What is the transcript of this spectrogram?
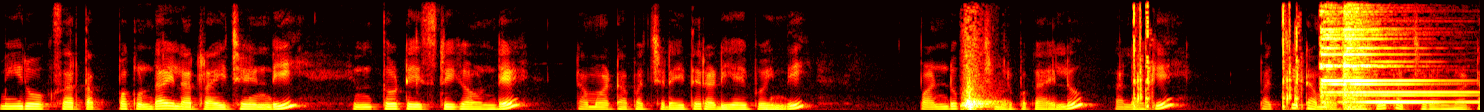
మీరు ఒకసారి తప్పకుండా ఇలా ట్రై చేయండి. ఎంతో టేస్టీగా ఉండే టమాటా పచ్చడి అయితే రెడీ అయిపోయింది. పండు పచ్చిమిరపకాయలు అలాగే పచ్చి టమాటాలతో పచ్చడి అనమాట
